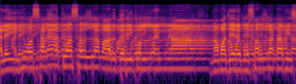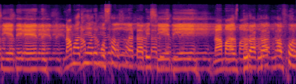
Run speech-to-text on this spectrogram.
আলাইহি ওয়াসালাতু ওয়াসাল্লাম আর দেরি করলেন না। নামাজের মুসাল্লাটা বিছিয়ে দিলেন। নামাজের মুসাল্লাটা বিছিয়ে দিয়ে নামাজ দুরাকাত নফল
